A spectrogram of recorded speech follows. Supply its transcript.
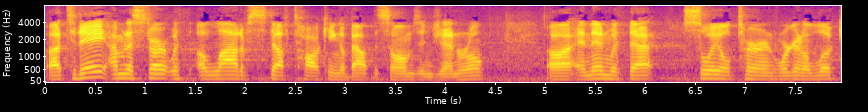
Uh, today, I'm going to start with a lot of stuff talking about the Psalms in general. Uh, and then, with that soil turned, we're going to look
